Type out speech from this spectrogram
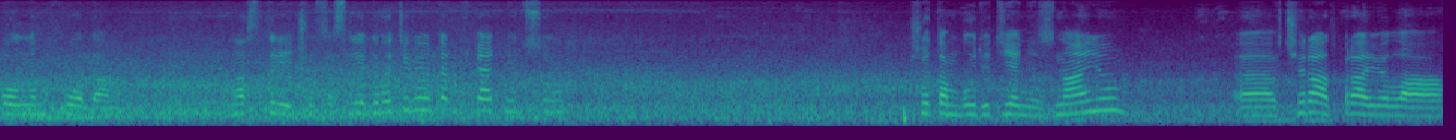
полным ходом на встречу со следователем это в пятницу. Що там буде, я не знаю. Е, Вчора відправила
